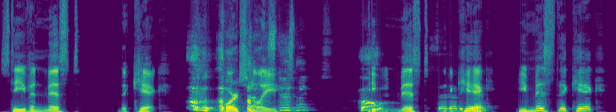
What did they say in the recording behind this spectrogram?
Stephen missed the kick. Fortunately, excuse me. He missed Say the kick. again? He missed the kick,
